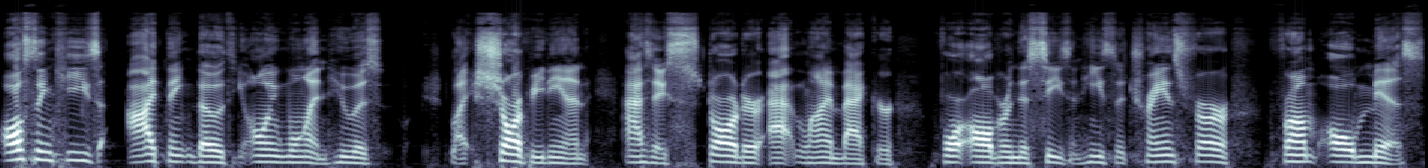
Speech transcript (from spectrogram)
Austin Keys, I think, though, is the only one who is like sharpied in as a starter at linebacker for Auburn this season. He's a transfer from Ole Miss.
